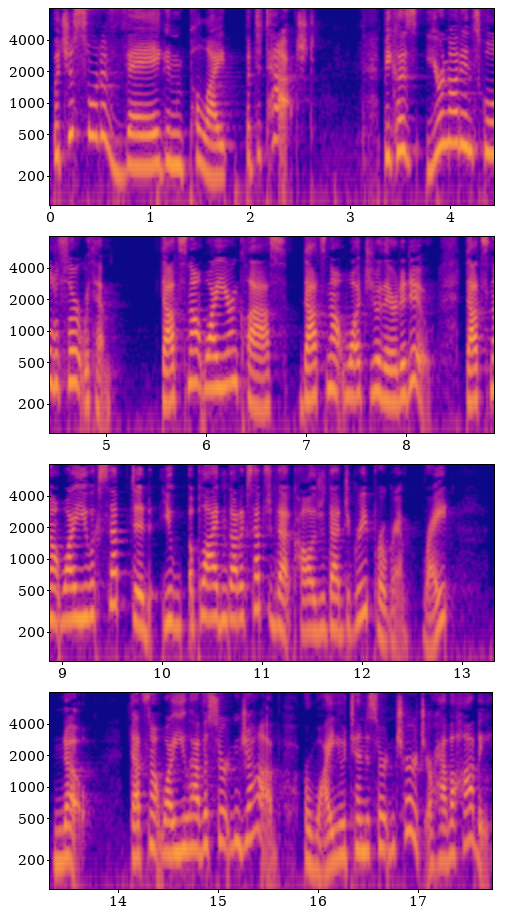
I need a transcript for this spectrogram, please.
but just sort of vague and polite, but detached. Because you're not in school to flirt with him. That's not why you're in class. That's not what you're there to do. That's not why you accepted, you applied and got accepted to that college or that degree program, right? No. That's not why you have a certain job or why you attend a certain church or have a hobby.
